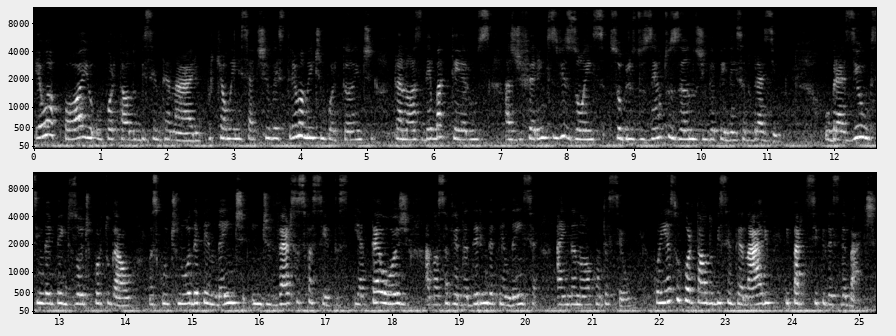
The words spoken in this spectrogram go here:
Eu apoio o portal do Bicentenário porque é uma iniciativa extremamente importante para nós debatermos as diferentes visões sobre os 200 anos de independência do Brasil. O Brasil se independizou de Portugal, mas continuou dependente em diversas facetas e até hoje a nossa verdadeira independência ainda não aconteceu. Conheça o portal do Bicentenário e participe desse debate.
